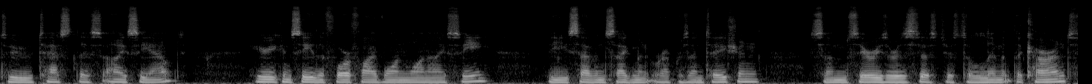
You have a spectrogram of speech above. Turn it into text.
to test this IC out. Here you can see the 4511 IC, the 7 segment representation, some series resistors just to limit the current.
